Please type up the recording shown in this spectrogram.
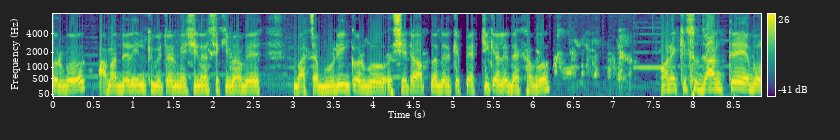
করব। আমাদের ইনকিউবেটর মেশিন আছে, কীভাবে বাচ্চা ব্রুডিং করব সেটা আপনাদেরকে প্র্যাকটিক্যালে দেখাবো। অনেক কিছু জানতে এবং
